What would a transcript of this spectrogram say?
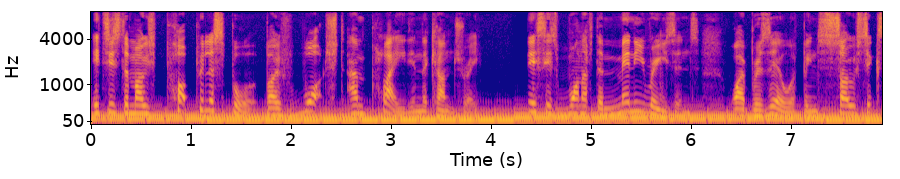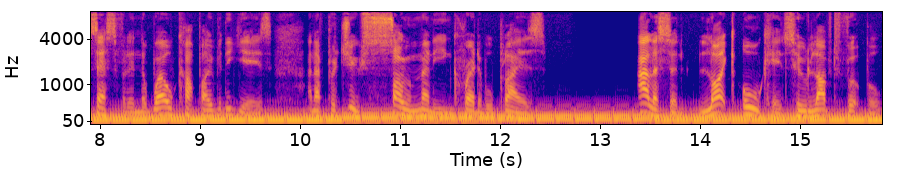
It is the most popular sport both watched and played in the country. This is one of the many reasons why Brazil have been so successful in the World Cup over the years and have produced so many incredible players. Alisson, like all kids who loved football,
